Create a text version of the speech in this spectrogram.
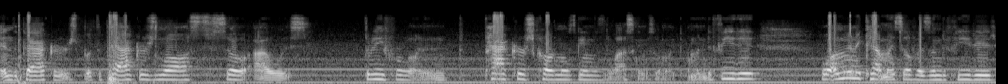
and the Packers. But the Packers lost, so I was three for one. And Packers Cardinals game was the last game, so I'm like I'm undefeated. Well, I'm gonna count myself as undefeated,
